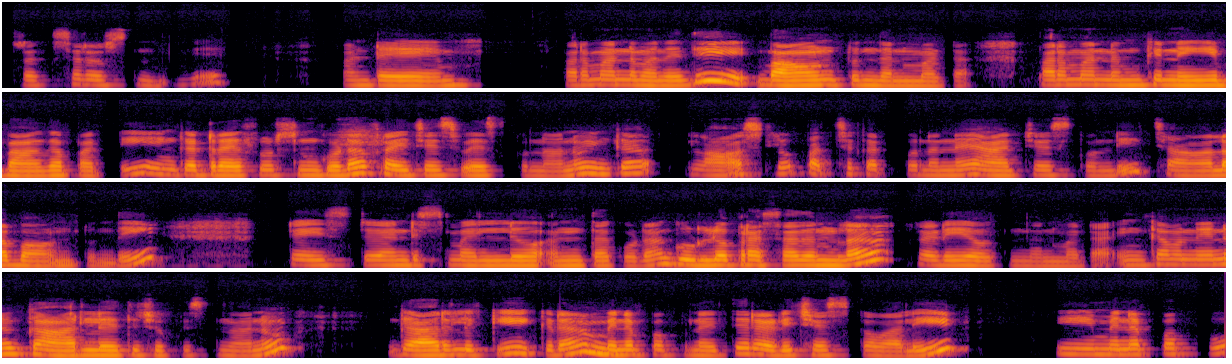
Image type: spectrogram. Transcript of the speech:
స్ట్రక్చర్ వస్తుంది. అంటే పరమాన్నం అనేది బాగుంటుందన్నమాట. పరమాన్నంకి నెయ్యి బాగా పట్టి ఇంకా డ్రై ఫ్రూట్స్‌ని కూడా ఫ్రై చేసి వేసుకున్నాను. ఇంకా లాస్ట్‌లో పచ్చకర్పూరాన్ని యాడ్ చేసుకోండి. చాలా బాగుంటుంది. టేస్ట్ అండ్ స్మెల్ అంతా కూడా గుడిలో ప్రసాదంలా రెడీ అవుతుందన్నమాట. ఇంకా నేను గారెలు అయితే చూపిస్తున్నాను. గారెలకి ఇక్కడ మినపప్పునైతే రెడీ చేసుకోవాలి. ఈ మినపప్పు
